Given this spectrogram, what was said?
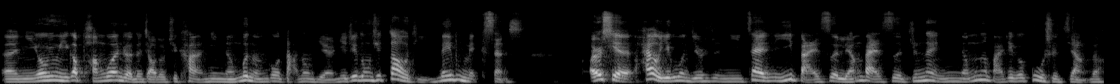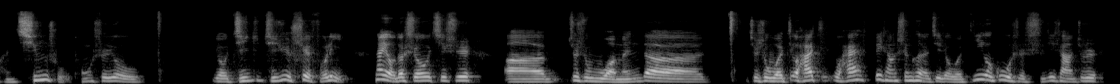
呃，你要用一个旁观者的角度去看，你能不能够打动别人，你这东西到底 make 不 make sense。而且还有一个问题就是，你在一百字、两百字之内，你能不能把这个故事讲得很清楚，同时又有极极具说服力？那有的时候其实，呃，就是我们的，就是我就还我还非常深刻的记得，我第一个故事实际上就是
